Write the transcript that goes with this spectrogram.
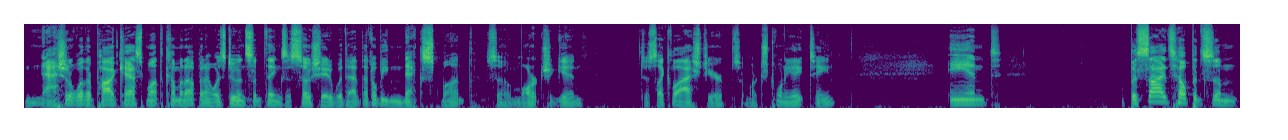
National Weather Podcast Month coming up, and I was doing some things associated with that. That'll be next month, so March again, just like last year, so March 2018. And besides helping some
